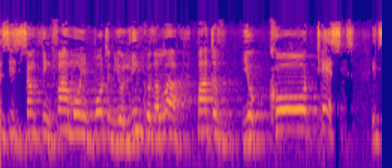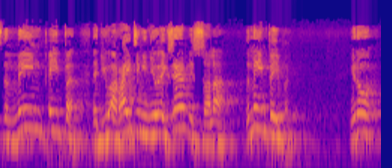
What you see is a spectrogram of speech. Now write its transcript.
This is something far more important. Your link with Allah, part of your core test. It's the main paper that you are writing in your exam is Salah. The main paper. You know,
